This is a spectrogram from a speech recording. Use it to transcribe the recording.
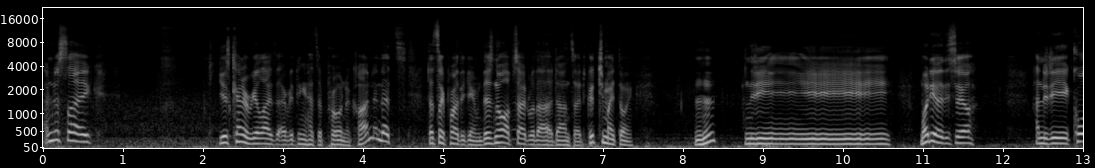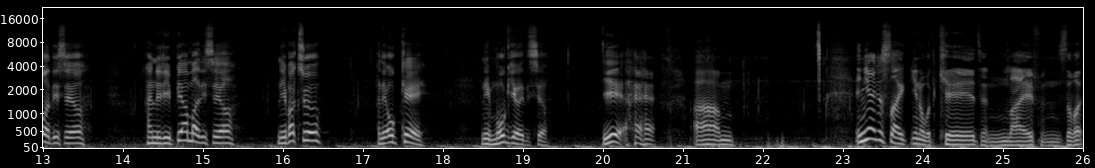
I'm just like you just kind of realize that everything has a pro and a con and that's that's like part of the game there's no upside without a downside 그치 말똥이 음 하늘이 머리 어디 있어요 하늘이 코 어디 있어요 하늘이 뺨 어디 있어요? 네 박수. 하늘 오케이. 네 목이 어디 있어요? Yeah. um, and yeah, just like you know, with kids and life and stuff,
